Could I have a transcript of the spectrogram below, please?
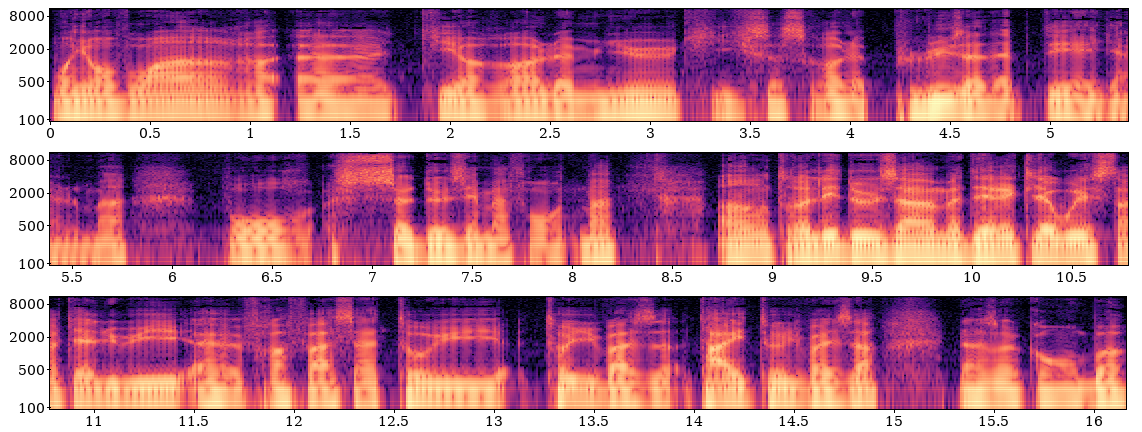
Voyons voir qui aura le mieux, qui se sera le plus adapté également pour ce deuxième affrontement entre les deux hommes. Derek Lewis, tant qu'à lui, euh, fera face à Tai dans un combat.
